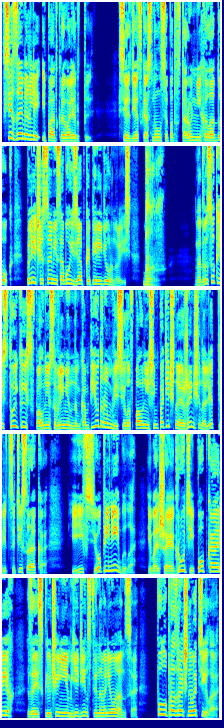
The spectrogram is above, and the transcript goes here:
Все замерли и пооткрывали рты. Сердец коснулся потусторонний холодок, плечи сами собой зябко передернулись. Бррр. Над высокой стойкой с вполне современным компьютером висела вполне симпатичная женщина лет 30-40. И все при ней было. И большая грудь, и попка-орех, за исключением единственного нюанса — полупрозрачного тела.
